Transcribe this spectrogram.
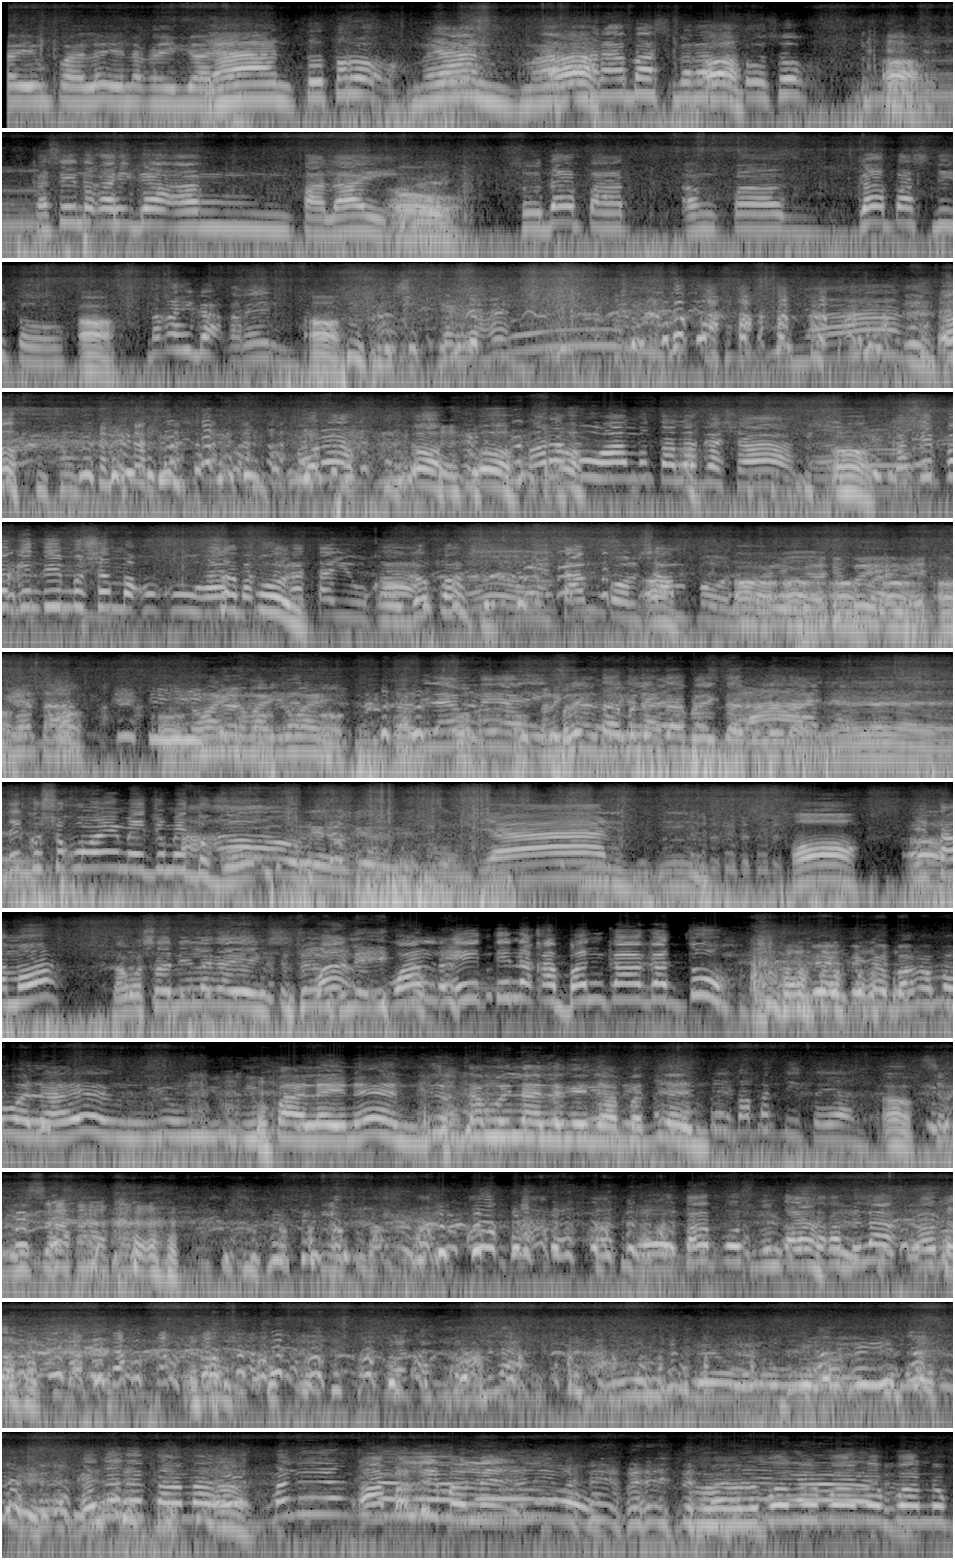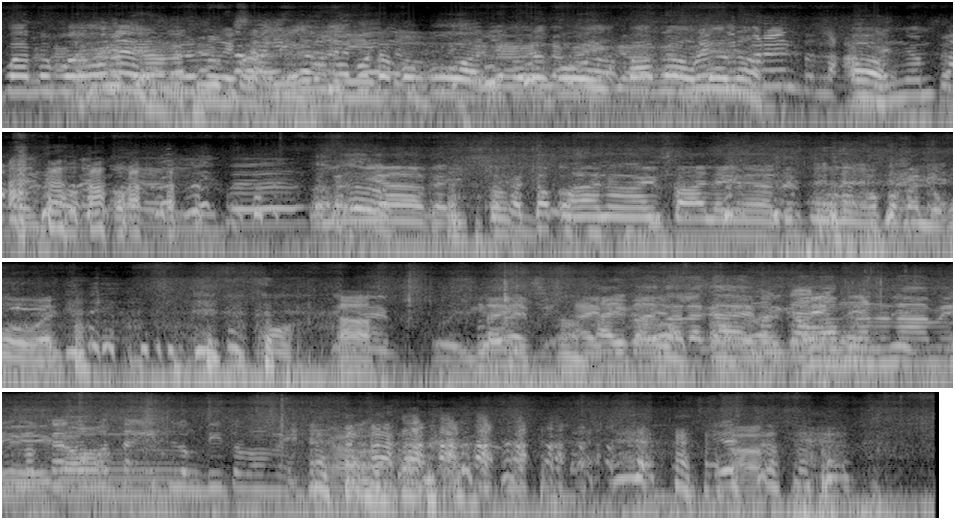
Yung pala, yung nakahiga. Yan, tuturo. Yan, mga Ah. karabas, mga Oh. katusok. Oh. Kasi nakahiga ang palay. Oh. So dapat ang paggapas dito, Oh. nakahiga ka rin. Oh. Ganyan. Yan. Para, Oh. Oh. para kuha mo talaga siya. Oh. Kasi pag hindi mo siya makukuha Sample. pag nakatayo ka. Oh, gapas. Okay, sample, sample. Oh. Oh. Oh. Oh. Oh. Gamay, gamay, gamay. Kabila mo kaya eh. Baliktad, baliktad, baliktad, baliktad. Yan, yan, yan, yan. Hindi, gusto ko ngayon medyo may dugo. Ah, okay, okay, okay. Yan. Oh, kita mo? Tapos saan nilagay? Wa- 180 nakaban ka agad to. Teka, teka, baka mawala yan. Yung, yung palay na yan. Saan mo ilalagay dapat yan? Dapat dito yan. Oh. Oh, tapos doon tayo sa kabila. Ganyan ang tama. Eh, Mali Ah, mali, mali. Paano, paano, paano, paano, paano ba uli? Hindi ko nakukuha, hindi ko nakuha. Paano, paano? Nakaganyan pa. Kaya ka, ipakadapa na nga yung palay natin, puro kapakalukuhan. Ah. Ay, iba talaga eh. Magkakaroon na namin eh. Ang... itlog dito mamaya.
